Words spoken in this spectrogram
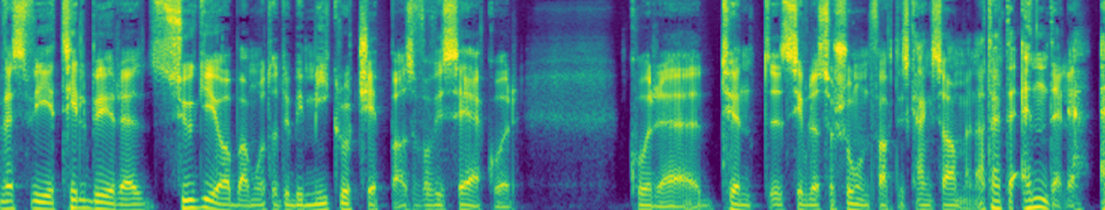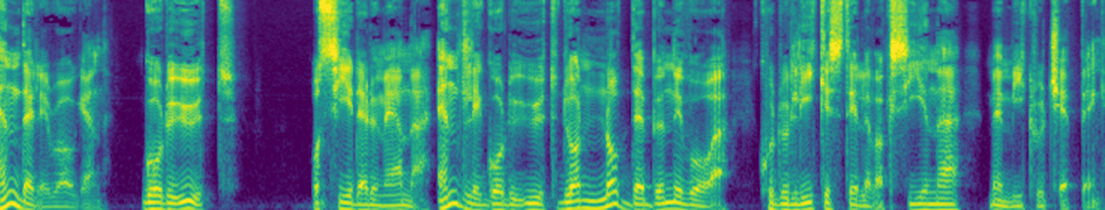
hvis vi tilbyr sugejobber mot at du blir mikrochippa, så får vi se hvor, hvor uh, tynt sivilisasjonen faktisk henger sammen. Jeg tenkte endelig, endelig, Rogan, går du ut og sier det du mener. Endelig går du ut. Du har nådd det bunnivået hvor du likestiller vaksine med microchipping.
